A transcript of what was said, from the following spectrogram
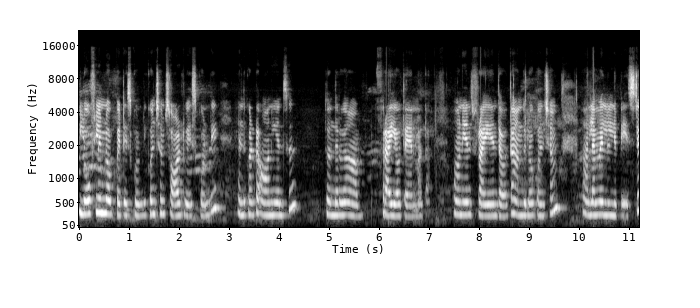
లో ఫ్లేమ్లో పెట్టేసుకోండి కొంచెం సాల్ట్ వేసుకోండి ఎందుకంటే ఆనియన్స్ తొందరగా ఫ్రై అవుతాయి అన్నమాట ఆనియన్స్ ఫ్రై అయిన తర్వాత అందులో కొంచెం అల్లం వెల్లుల్లి పేస్ట్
